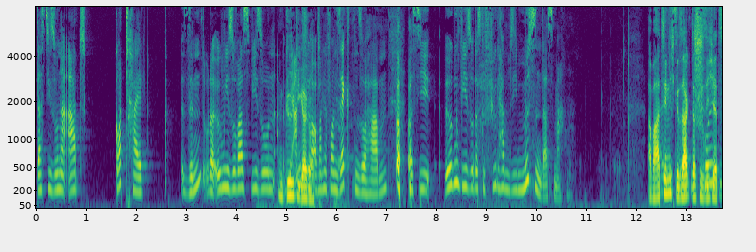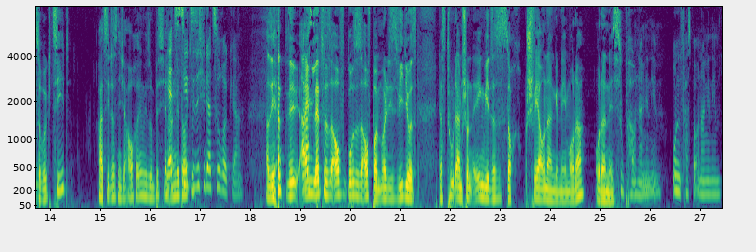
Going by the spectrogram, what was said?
dass die so eine Art Gottheit sind oder irgendwie sowas wie so ein, Ein Anführer Gott. auch manchmal von Sekten so haben, dass sie irgendwie so das Gefühl haben, sie müssen das machen. Aber hat sie Also nicht gesagt, Leuten dass sie sich jetzt Schulden. zurückzieht? Hat sie das nicht auch irgendwie so ein bisschen Jetzt zieht angedeutet? sie sich wieder zurück, ja. Also sie hat Aber ein es- letztes auf, großes Aufbäumen, aber dieses Video ist, das tut einem schon irgendwie, das ist doch schwer unangenehm, oder? Oder nicht? Super unangenehm. Unfassbar unangenehm.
